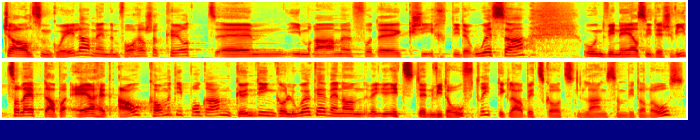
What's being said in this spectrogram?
Charles Nguela, wir haben ihn vorher schon gehört, ähm, im Rahmen von der Geschichte in den USA und wie er es in der Schweiz erlebt. Aber er hat auch Comedy-Programm. Gönnt ihn schauen, wenn er jetzt dann wieder auftritt. Ich glaube, jetzt geht es langsam wieder los.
